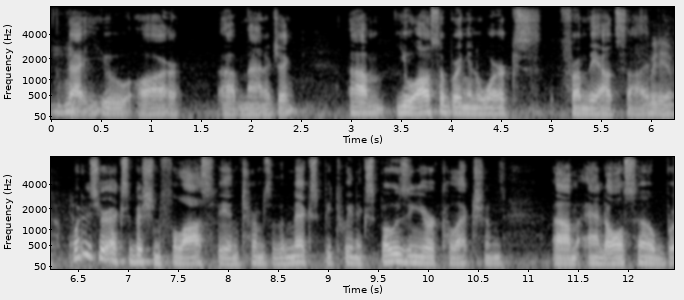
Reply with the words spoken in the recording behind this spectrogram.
mm -hmm. that you are uh, managing. Um, you also bring in works from the outside. We do. What is your exhibition philosophy in terms of the mix between exposing your collection um, and also br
